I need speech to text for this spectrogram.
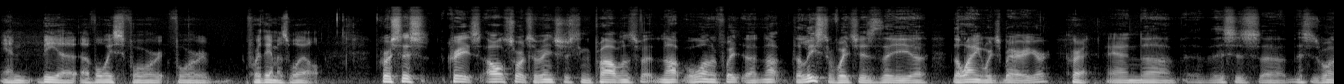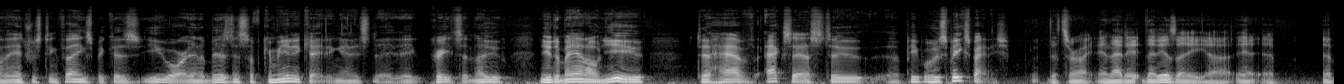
and be a, a, voice for for for them as well. Of course, this creates all sorts of interesting problems, but not one of which, not the least of which, is the the language barrier. Correct. And uh, this is uh, this is one of the interesting things because you are in a business of communicating, and it creates a new new demand on you to have access to uh, people who speak Spanish. That's right, and that is, that is a, uh, a, a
